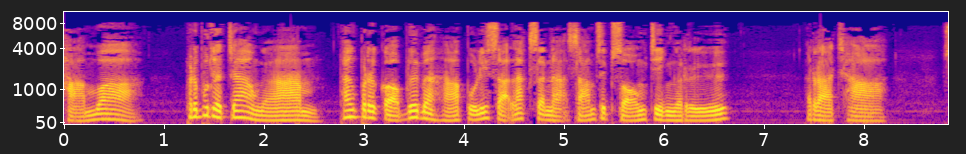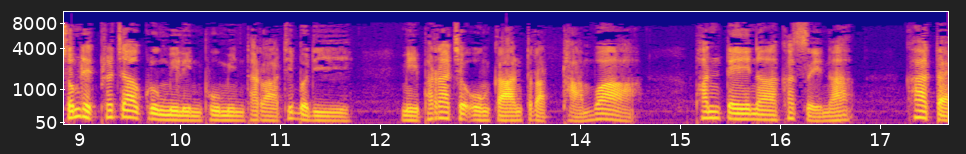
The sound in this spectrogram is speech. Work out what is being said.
ถามว่า พระพุทธเจ้างาม ทั้งประกอบด้วยมหาปุริสลักษณะสามสิบสองจริงหรือ ราชา สมเด็จพระเจ้ากรุงมิลินภูมินทราธิบดี มีพระราชองค์การตรัสถามว่า พันเตนาคเสนะข้าแต่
